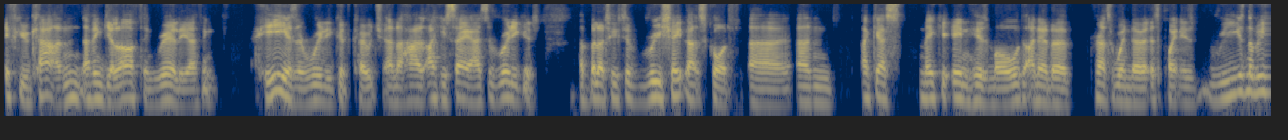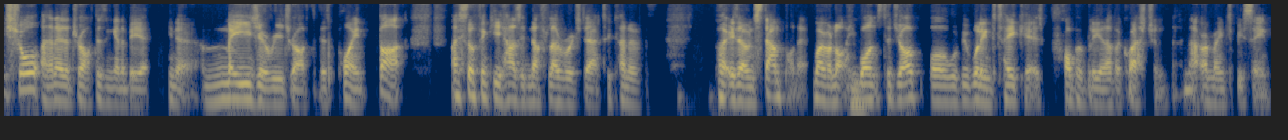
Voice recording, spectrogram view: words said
if you can, I think you're laughing. Really, I think he is a really good coach, and has, like you say, has a really good ability to reshape that squad. Uh, and I guess make it in his mold. I know the transfer window at this point is reasonably short, and I know the draft isn't going to be a you know a major redraft at this point, but I still think he has enough leverage there to kind of put his own stamp on it. Whether or not he wants the job or would be willing to take it is probably another question, and that remains to be seen.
